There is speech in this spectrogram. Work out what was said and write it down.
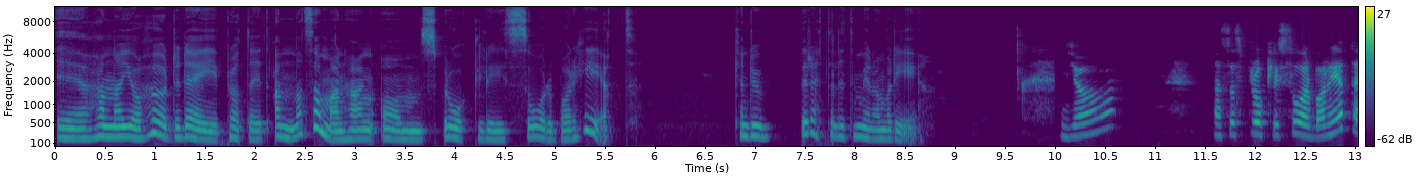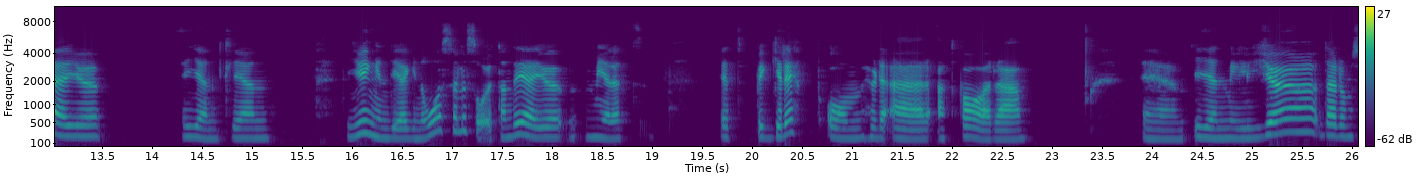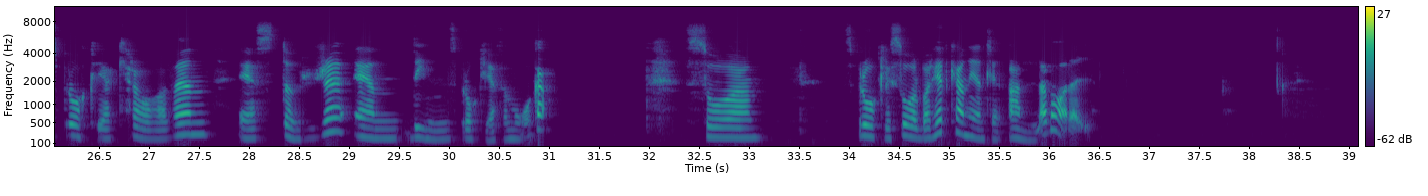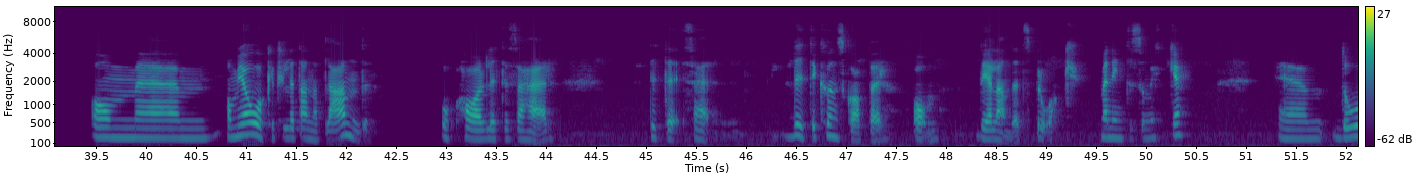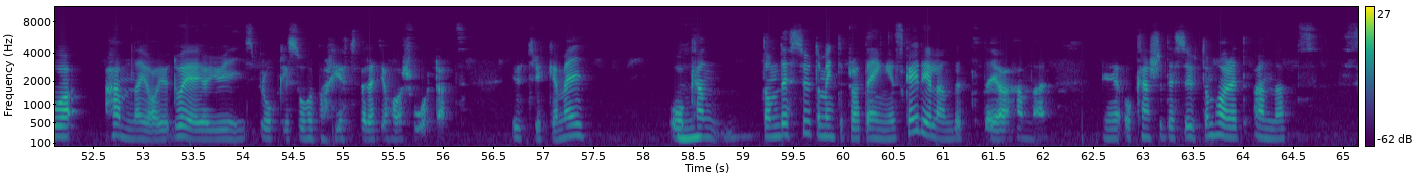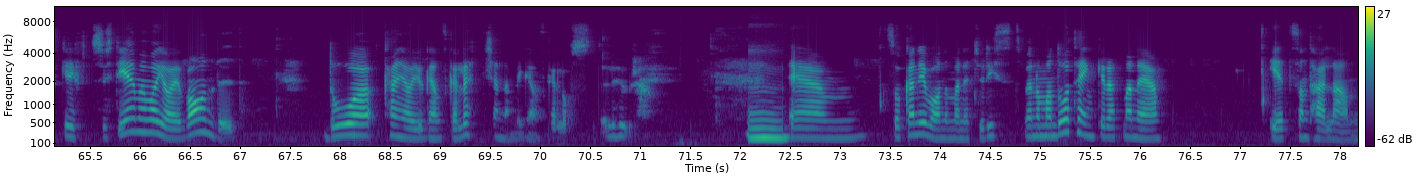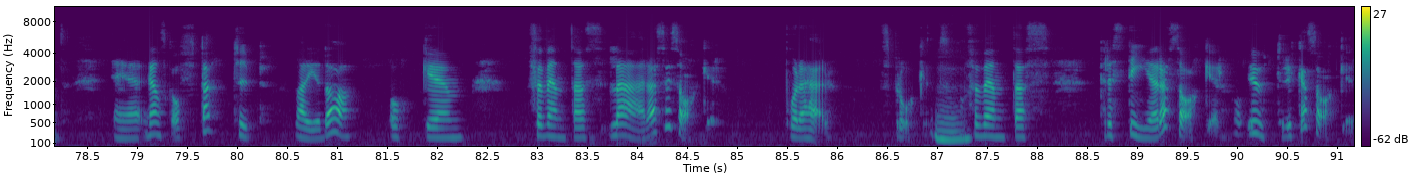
Eh, Hanna, jag hörde dig prata i ett annat sammanhang om språklig sårbarhet. Kan du berätta lite mer om vad det är? Ja, alltså språklig sårbarhet är ju egentligen, det är ju ingen diagnos eller så, utan det är ju mer ett, ett begrepp om hur det är att vara eh, i en miljö där de språkliga kraven är större än din språkliga förmåga. Så språklig sårbarhet kan egentligen alla vara i. Om, ehm, om jag åker till ett annat land och har lite så här, lite, så här, lite kunskaper om det landets språk, men inte så mycket. Ehm, då hamnar jag ju, då är jag ju i språklig sårbarhet för att jag har svårt att uttrycka mig och mm. kan de dessutom inte prata engelska i det landet där jag hamnar eh, och kanske dessutom har ett annat skriftsystem än vad jag är van vid, då kan jag ju ganska lätt känna mig ganska lost, eller hur? Mm. Eh, så kan det ju vara när man är turist. Men om man då tänker att man är i ett sånt här land eh, ganska ofta, typ varje dag, och eh, förväntas lära sig saker på det här språket. Mm. Förväntas prestera saker och uttrycka saker.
